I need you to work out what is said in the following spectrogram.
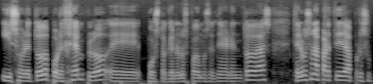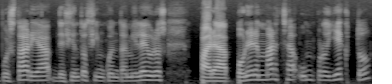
y, sobre todo, por ejemplo, eh, puesto que no nos podemos detener en todas, tenemos una partida presupuestaria de 150.000 euros para poner en marcha un proyecto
